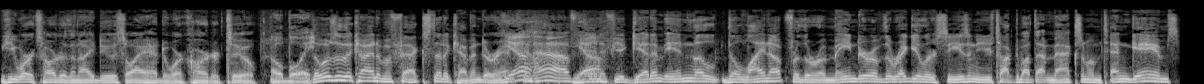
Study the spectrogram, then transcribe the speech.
he works harder than I do, so I had to work harder too. Oh, boy. Those are the kind of effects that a Kevin Durant Yeah. can have. Yeah. And if you get him in the the lineup for the remainder of the regular season, and you talked about that maximum ten games,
